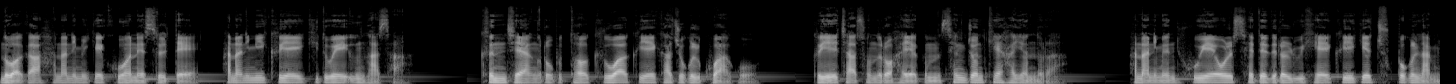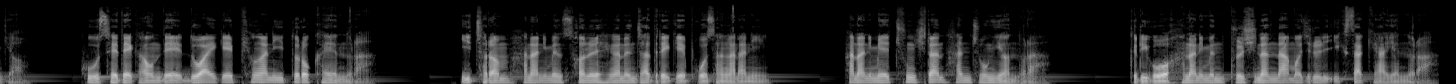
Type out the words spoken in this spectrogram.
노아가 하나님에게 구원했을 때 하나님이 그의 기도에 응하사 큰 재앙으로부터 그와 그의 가족을 구하고 그의 자손으로 하여금 생존케 하였노라. 하나님은 후에 올 세대들을 위해 그에게 축복을 남겨 후 세대 가운데 노아에게 평안이 있도록 하였노라. 이처럼 하나님은 선을 행하는 자들에게 보상하라니 하나님의 충실한 한 종이었노라. 그리고 하나님은 불신한 나머지를 익사케 하였노라.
